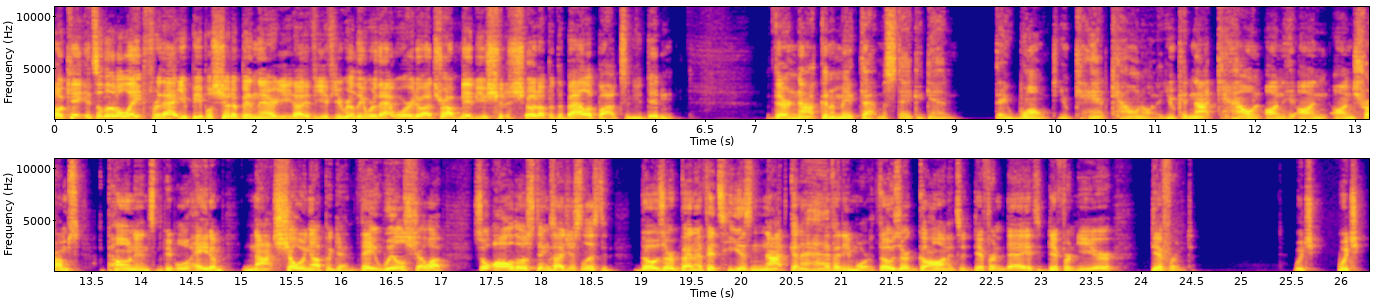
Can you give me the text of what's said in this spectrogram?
okay, it's a little late for that. You people should have been there. You know, if you, if you really were that worried about Trump, maybe you should have showed up at the ballot box and you didn't. They're not going to make that mistake again. They won't. You can't count on it. You cannot count on on on Trump's opponents, the people who hate him, not showing up again. They will show up. So all those things I just listed, those are benefits he is not going to have anymore. Those are gone. It's a different day. It's a different year. Different. Which which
